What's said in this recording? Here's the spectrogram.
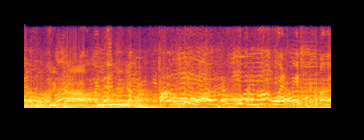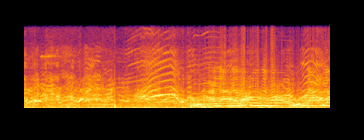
มันบอกคือจับมือยังล่ะหลุมไกลอย่างเดียวครับลูกที่หกหลุมอย่างเดียว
